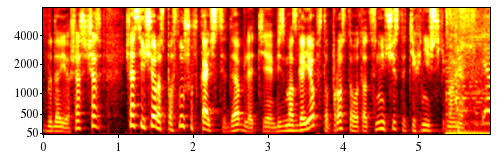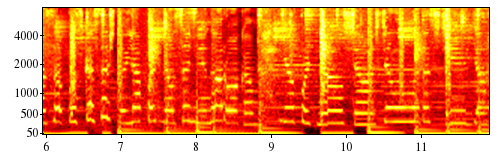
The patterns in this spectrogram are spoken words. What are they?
выдаешь. Сейчас, сейчас, сейчас еще раз послушаю в качестве, да, блядь, э, без мозгоебства, просто вот оценю чисто технический момент. Я забыл сказать, что я поднялся ненароком Я поднялся, сделал этот стиль я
